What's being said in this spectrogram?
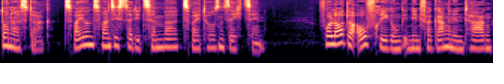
Donnerstag, 22. Dezember 2016. Vor lauter Aufregung in den vergangenen Tagen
